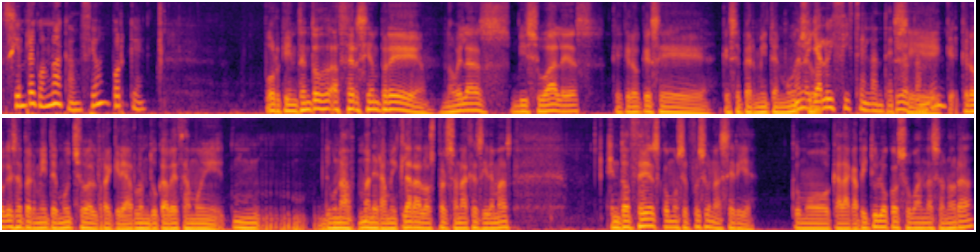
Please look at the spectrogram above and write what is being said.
siempre con una canción. ¿Por qué? Porque intento hacer siempre novelas visuales que creo que se, que se permiten mucho. Bueno, ya lo hiciste en la anterior sí, también. creo que se permite mucho el recrearlo en tu cabeza muy, mm, de una manera muy clara, los personajes y demás. Entonces, como si fuese una serie, como cada capítulo con su banda sonora,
